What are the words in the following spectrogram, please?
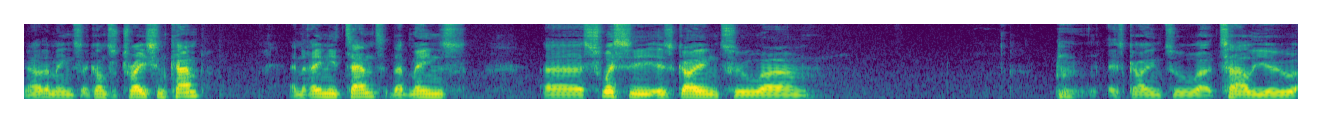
you know, that means a concentration camp, and renitent, that means uh, Swissy is going to um, is going to uh, tell you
